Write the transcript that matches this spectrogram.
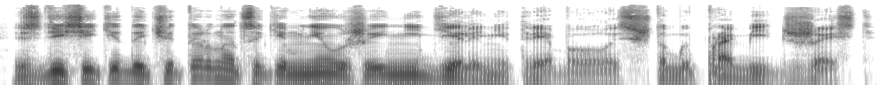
С десяти до четырнадцати мне уже и недели не требовалось, чтобы пробить жесть.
